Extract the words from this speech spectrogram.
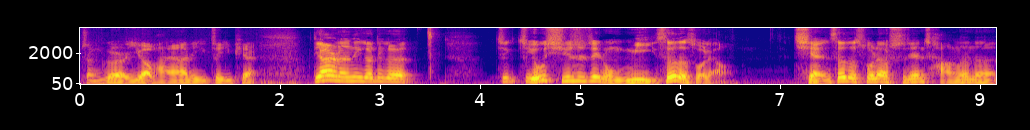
整个仪表盘啊，这这一片。第二呢，那个那个，这尤其是这种米色的塑料，浅色的塑料时间长了呢，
